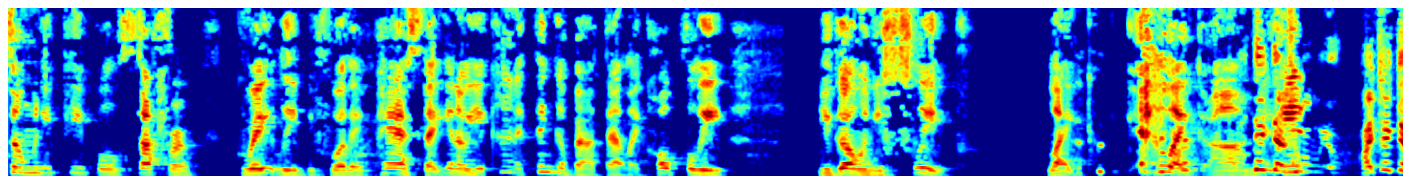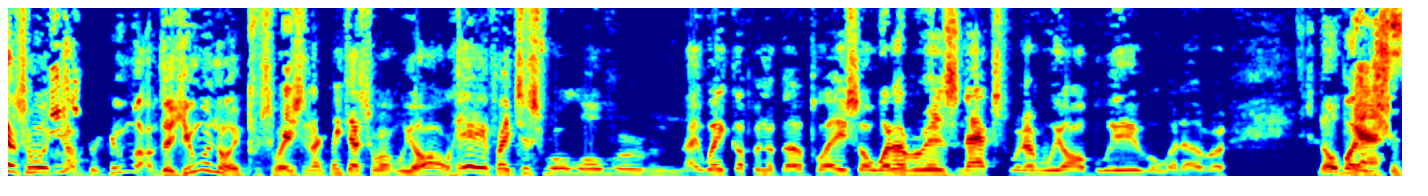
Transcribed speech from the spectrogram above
so many people suffer greatly before they pass that you know you kind of think about that like hopefully you go and you sleep like like um I think that's and, what we I think that's what and, of, the of the humanoid persuasion I think that's what we all hey if I just roll over and I wake up in a better place or whatever is next whatever we all believe or whatever nobody yes. should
